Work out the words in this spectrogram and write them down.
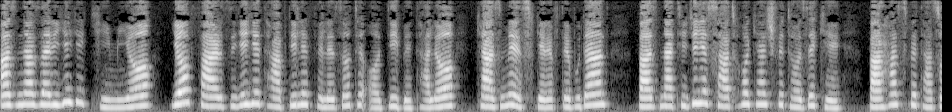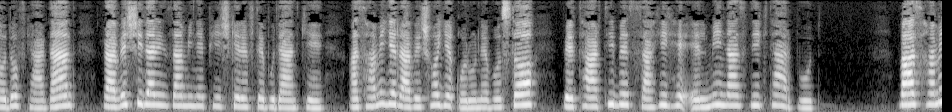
از نظریه کیمیا یا فرضیه تبدیل فلزات عادی به طلا که از مصر گرفته بودند و از نتیجه صدها کشف تازه که بر حسب تصادف کردند روشی در این زمینه پیش گرفته بودند که از همه روش های قرون وسطا به ترتیب صحیح علمی نزدیکتر بود و از همه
